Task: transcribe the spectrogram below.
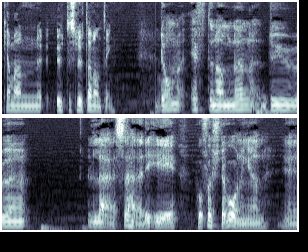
Kan man utesluta någonting? De efternamnen du eh, läser här det är på första våningen eh,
